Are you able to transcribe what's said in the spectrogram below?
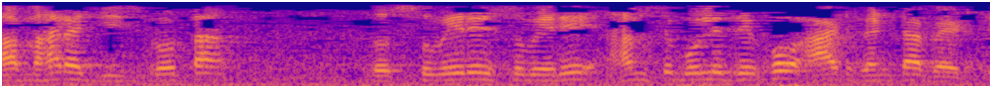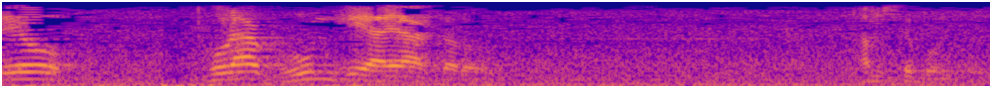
अब महाराज जी, श्रोता तो सवेरे सवेरे हमसे बोले, देखो, आठ घंटा बैठते हो थोड़ा घूम के आया करो। हमसे बोलते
